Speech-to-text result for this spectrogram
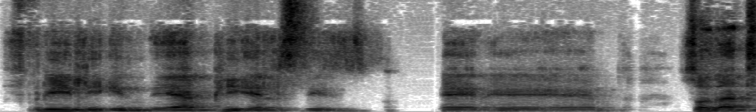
freely in their PLCs uh, uh, so that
